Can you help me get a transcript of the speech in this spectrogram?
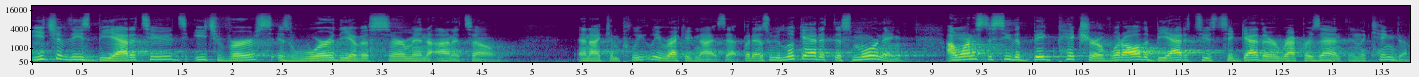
each of these Beatitudes, each verse is worthy of a sermon on its own. And I completely recognize that. But as we look at it this morning, I want us to see the big picture of what all the Beatitudes together represent in the kingdom.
